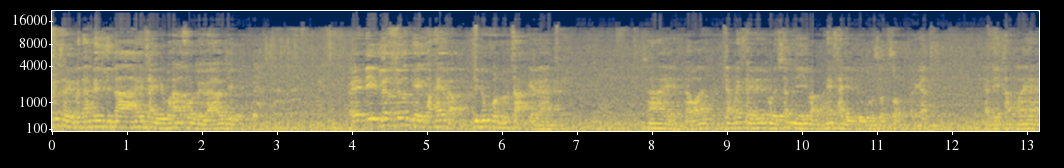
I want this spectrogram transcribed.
ไม่เคยมานั่งเล่นกีตาร์ให้ใครดูห้าคนเลยแล้วจริงเอ้ยนี่เลือกเลือกเพลงมาให้แบบ ที่ทุกคนรู้จักเลยนะ ใช่ แต่ว่ายังไม่เคยได้เวอร์ชันนี้แบบให้ใครดูสดๆเหมือนกัน อันนี้ครั้งแรก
